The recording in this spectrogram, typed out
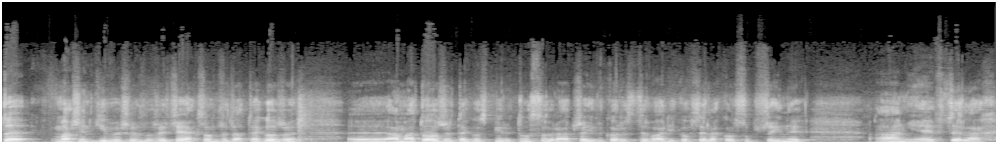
te maszynki wyszły z użycia, jak sądzę, dlatego, że amatorzy tego spirytusu raczej wykorzystywali go w celach konsumpcyjnych, a nie w celach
